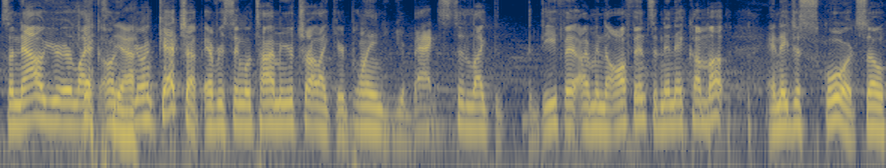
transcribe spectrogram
So now you're like on, Yeah. you're on catch up every single time, and you're trying like you're playing your backs to like the, the defense. I mean the offense, and then they come up and they just scored. So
